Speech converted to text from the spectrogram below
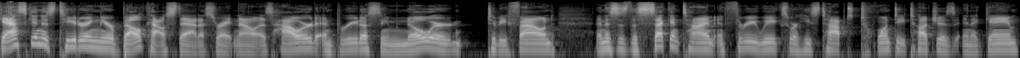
Gaskin is teetering near bell cow status right now as Howard and Breida seem nowhere to be found. And this is the second time in three weeks where he's topped 20 touches in a game.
